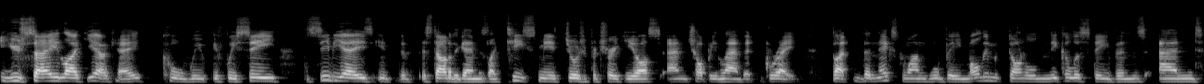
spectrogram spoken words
you say, like yeah, okay, cool. We if we see the CBAs at the start of the game is like T. Smith, Georgia Patrikios, and Choppy Lambert, great. But the next one will be Molly McDonald, Nicola Stevens, and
